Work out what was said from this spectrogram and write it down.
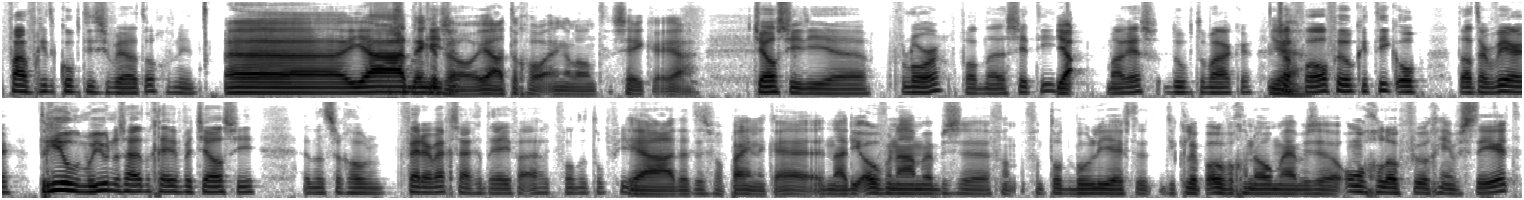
Favoriete competitie voor jou, toch? Of niet? ja, denk ik wel. Ja, toch wel Engeland. Zeker, ja. Chelsea die uh, verloor van uh, City. Ja. Mares, doelpunt te maken. Ik zag vooral veel kritiek op dat er weer 300 miljoen is uitgegeven bij Chelsea. En dat ze gewoon verder weg zijn gedreven eigenlijk van de top 4. Ja, dat is wel pijnlijk. Hè? Na die overname hebben ze van, van Todd Boehly heeft het, die club overgenomen. Hebben ze ongelooflijk veel geïnvesteerd.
